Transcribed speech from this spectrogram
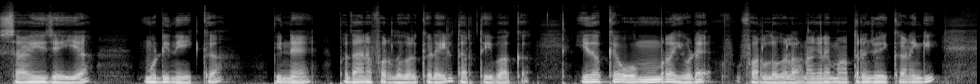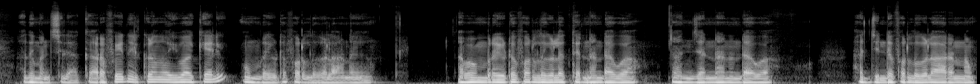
സായി ചെയ്യുക മുടി നീക്കുക പിന്നെ പ്രധാന ഫർലുകൾക്കിടയിൽ തർത്തീബാക്കുക ഇതൊക്കെ ഉമ്രയുടെ ഫർലുകളാണ് അങ്ങനെ മാത്രം ചോദിക്കുകയാണെങ്കിൽ അത് മനസ്സിലാക്കുക. അറഫയിൽ നിൽക്കണമെന്ന് ഒഴിവാക്കിയാൽ ഉമ്രയുടെ ഫർലുകളാണ് അപ്പോൾ ഉമ്രയുടെ ഫർലുകൾ എത്ര ഉണ്ടാവുക? അഞ്ചെണ്ണാണ് ഉണ്ടാവുക. ഹജ്ജിന്റെ ഫർലുകൾ ആറെണ്ണം.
